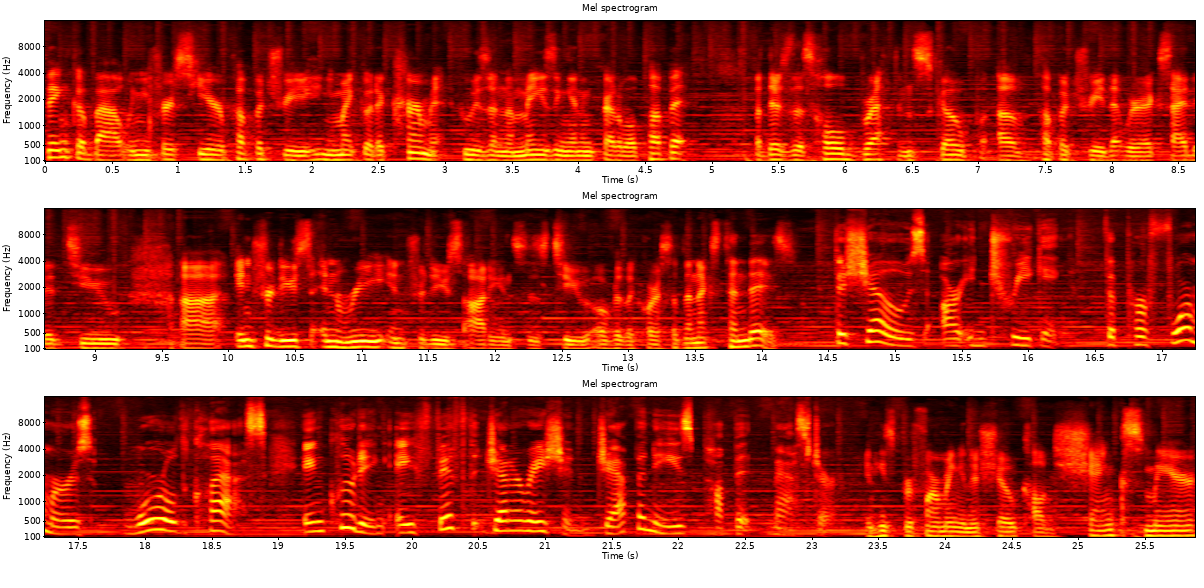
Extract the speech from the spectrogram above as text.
think about when you first hear puppetry. And you might go to Kermit, who is an amazing and incredible puppet but there's this whole breadth and scope of puppetry that we're excited to uh, introduce and reintroduce audiences to over the course of the next 10 days. The shows are intriguing, the performers world class, including a fifth generation Japanese puppet master. And he's performing in a show called Shank's Mare,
